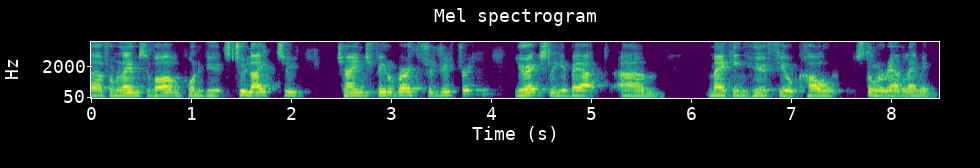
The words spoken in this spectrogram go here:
uh, from lamb survival point of view. It's too late to change fetal growth trajectory. You're actually about um, making her feel cold still around lambing,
